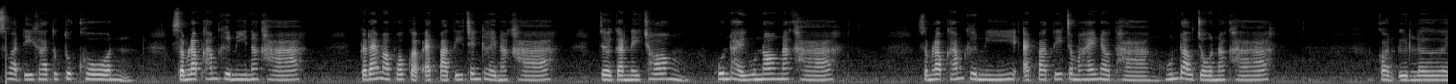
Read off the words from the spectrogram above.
สวัสดีค่ะทุกๆ คนสำหรับค่ำคืนนี้นะคะ ก็ได้มาพบกับแอดปาร์ตี้เช่นเคยนะคะ เจอกันในช่องหุ้นไทยหุ้นนอกนะคะสำหรับค่ำคืนนี้แอดปาร์ตี้จะมาให้แนวทางหุ้นดาวโจน์นะคะ ก่อนอื่นเลย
